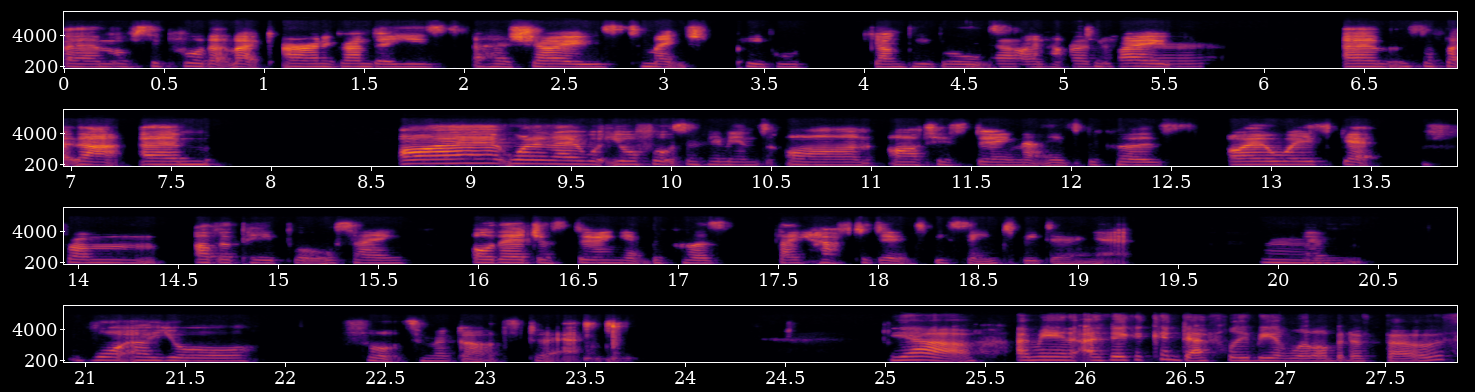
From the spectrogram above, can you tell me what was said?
um, obviously before that, like Ariana Grande used her shows to make people, young people, yeah, sign up to vote, um, and stuff like that. Um, I want to know what your thoughts and opinions on artists doing that is because I always get from other people saying, "Oh, they're just doing it because they have to do it to be seen to be doing it." Mm. Um, what are your thoughts in regards to it? Yeah, I mean, I think it can definitely be a little bit of both,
